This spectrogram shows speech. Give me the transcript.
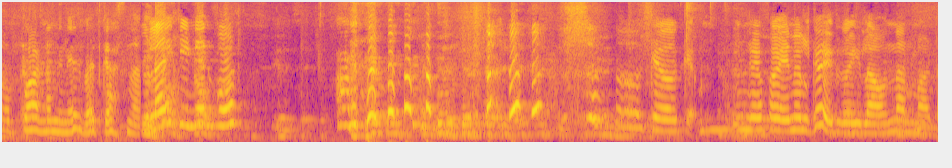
పప్పు అన్నం తినేసి బతికేస్తున్నారు. You like Indian food okay okay. ఇంకా ఫైనల్గా ఇదిగో ఇలా ఉందన్నమాట.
